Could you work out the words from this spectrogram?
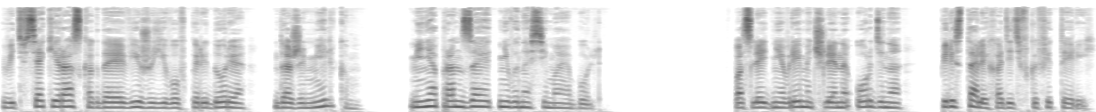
ведь всякий раз, когда я вижу его в коридоре, даже мельком, меня пронзает невыносимая боль. В последнее время члены Ордена перестали ходить в кафетерий.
